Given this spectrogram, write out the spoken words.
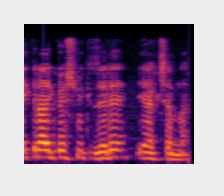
Tekrar görüşmek üzere. İyi akşamlar.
